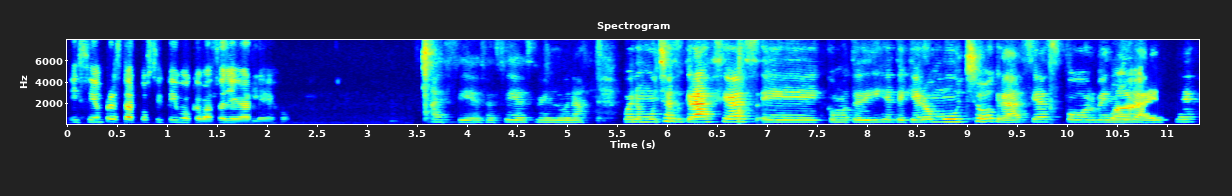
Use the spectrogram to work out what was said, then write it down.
Y siempre estar positivo que vas a llegar lejos. Así es, así es, mi Luna. Bueno, muchas gracias. Eh, como te dije, te quiero mucho. Gracias por venir a este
